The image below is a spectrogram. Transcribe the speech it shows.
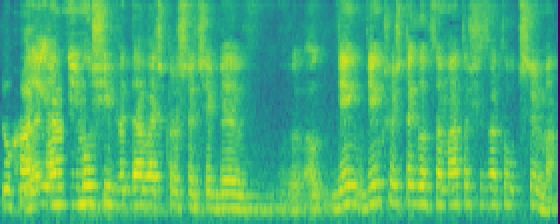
tu Ale chodzi o... on nie musi wydawać, proszę ciebie, w, o, wię, większość tego co ma, to się za to utrzyma. No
